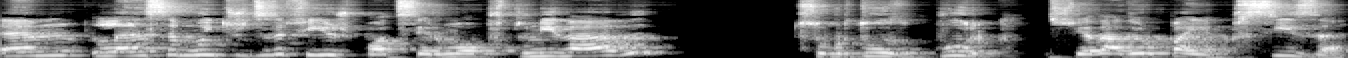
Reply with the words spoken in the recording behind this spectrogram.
um, lança muitos desafios. Pode ser uma oportunidade, sobretudo porque a sociedade europeia precisa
